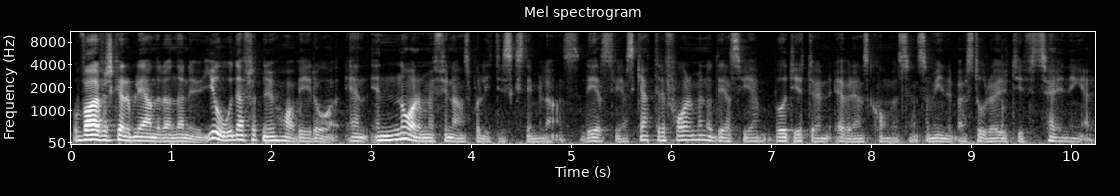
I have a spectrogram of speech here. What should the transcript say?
Och varför ska det bli annorlunda nu? Jo, därför att nu har vi då en enorm finanspolitisk stimulans. Dels via skattereformen och dels via budgetöverenskommelsen som innebär stora utgiftshöjningar.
